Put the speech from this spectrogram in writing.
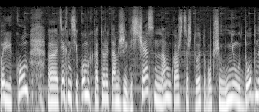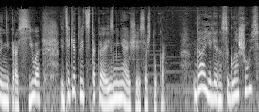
париком э, тех насекомых, которые там жили. Сейчас нам кажется, что это, в общем, неудобно, некрасиво. Этикет ведь такая изменяющаяся штука. Да, Елена, соглашусь.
